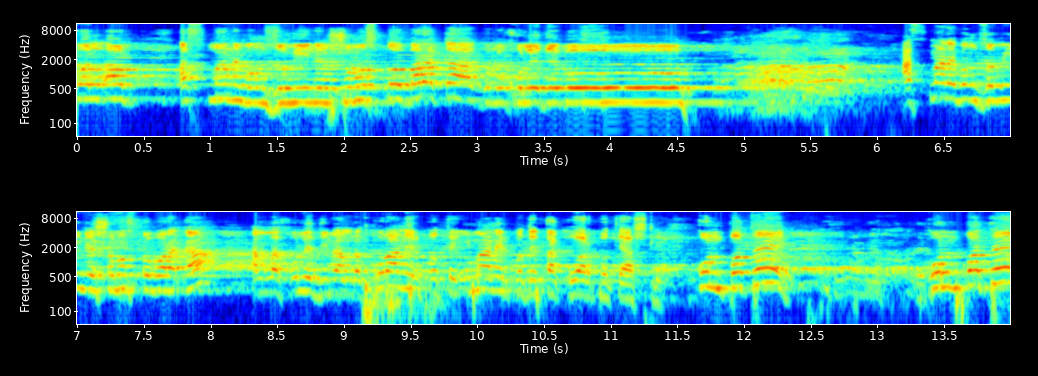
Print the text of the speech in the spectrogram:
ওয়াল আরদ, আসমান এবং জমিনের সমস্ত বারাকাগুলো খুলে দেব। আসমান এবং জমিনের সমস্ত বরাকা আল্লাহ খুলে দিবে। আমরা কোরআনের পথে ইমানের পথে তাকুয়ার পথে আসলে। কোন পথে? কোন পথে?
